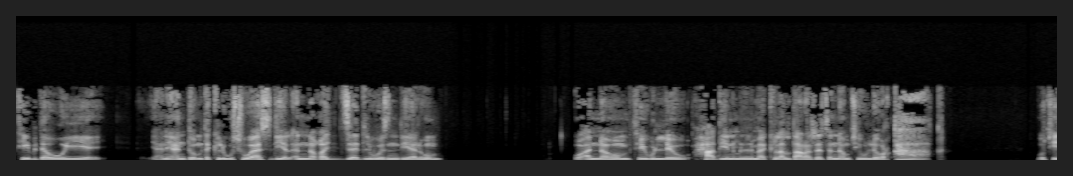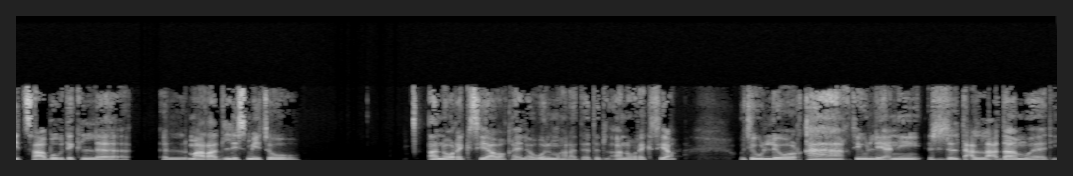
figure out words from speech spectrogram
تيبداو يعني عندهم ذاك الوسواس ديال انه غيتزاد الوزن ديالهم. وأنهم تيوليو حاضين من الماكلة لدرجة أنهم تيوليو رقاق. وتيتصابوا بديك المرض اللي سميتو anorexia وقيلا هو المرض هذا ال anorexia وتيوليو رقاق تيولي يعني الجلد على العظام وهذه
